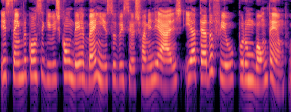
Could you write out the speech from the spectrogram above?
e sempre conseguiu esconder bem isso dos seus familiares e até do Phil por um bom tempo.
